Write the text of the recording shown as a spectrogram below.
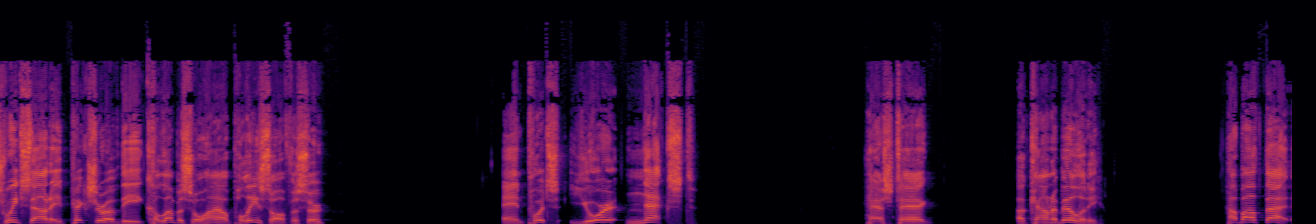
tweets out a picture of the Columbus, Ohio police officer and puts your next hashtag accountability. How about that?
